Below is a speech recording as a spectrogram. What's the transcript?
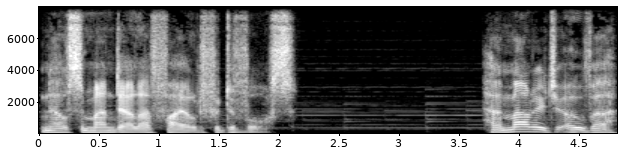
Nelson Mandela filed for divorce. Her marriage over,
